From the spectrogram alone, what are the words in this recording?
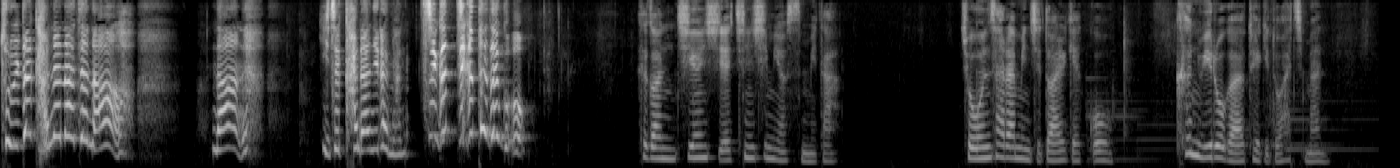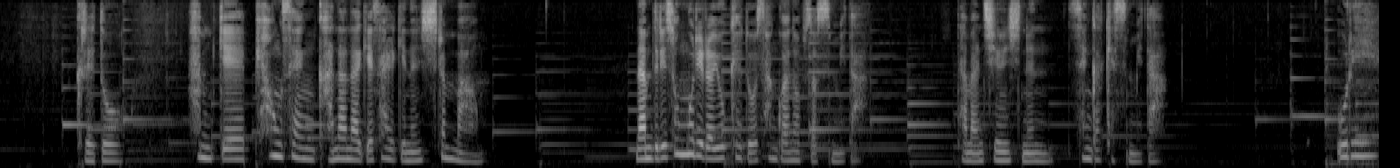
둘 다 가난하잖아. 난 이제 가난이라면 지긋지긋하다고. 그건 지은 씨의 진심이었습니다. 좋은 사람인지도 알겠고 큰 위로가 되기도 하지만 그래도 함께 평생 가난하게 살기는 싫은 마음. 남들이 속물이라 욕해도 상관없었습니다. 다만 지은 씨는 생각했습니다. 우리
